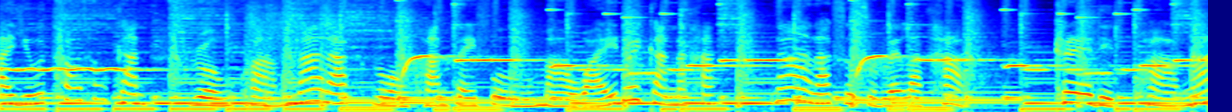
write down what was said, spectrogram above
อายุ เท่กัน รวมความน่ารัก รวมความใจฟูมาไว้ด้วยกันนะคะ น่ารักสุดๆเลยล่ะค่ะ เครดิตความน่า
